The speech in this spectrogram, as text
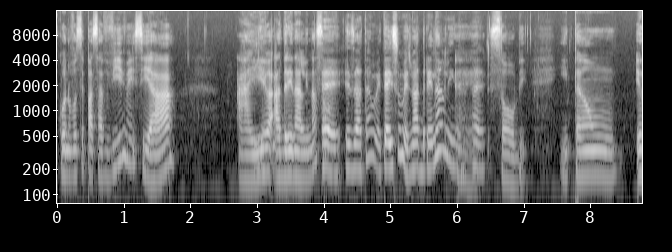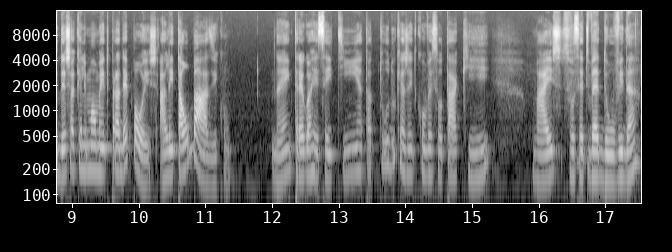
Quando você passa a vivenciar, aí a adrenalina sobe. É, exatamente. É isso mesmo, a adrenalina. É, é. Sobe. Então, eu deixo aquele momento para depois. Ali está o básico, né? Entrego a receitinha, tá tudo que a gente conversou tá aqui. Mas se você tiver dúvida,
